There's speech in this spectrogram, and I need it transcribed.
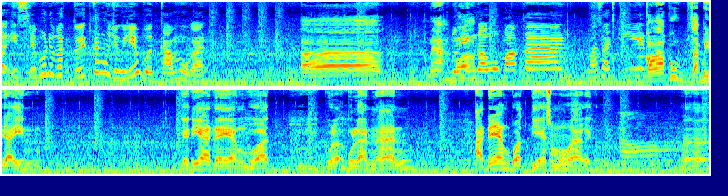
Eh, istrimu dapat duit kan ujung-ujungnya buat kamu kan Eh, nah beliin kalau kamu makan masakin Kalau aku tak bedain. Jadi ada yang buat bul- bulanan, ada yang buat dia semua gitu. oh Nah,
